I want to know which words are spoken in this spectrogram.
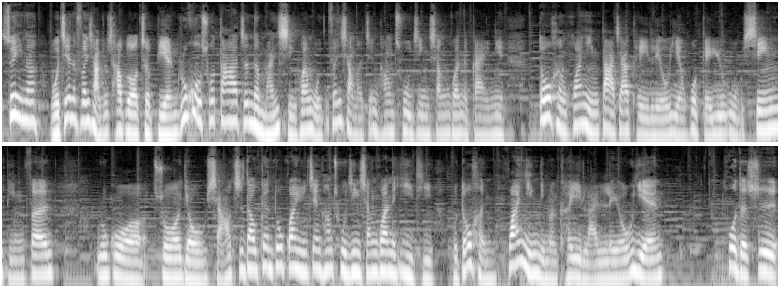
所以呢，我今天的分享就差不多到这边。如果说大家真的蛮喜欢我分享的健康促进相关的概念，都很欢迎大家可以留言或给予五星评分。如果说有想要知道更多关于健康促进相关的议题，我都很欢迎你们可以来留言。或者是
